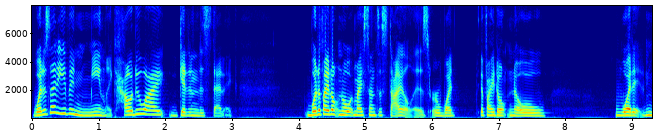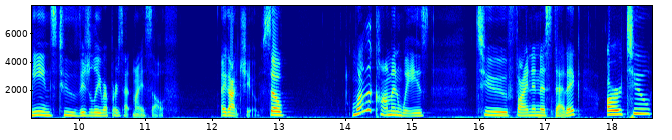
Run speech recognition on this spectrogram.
What does that even mean? Like, how do I get an aesthetic? What if I don't know what my sense of style is? Or what if I don't know what it means to visually represent myself? I got you. So, one of the common ways to find an aesthetic are to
